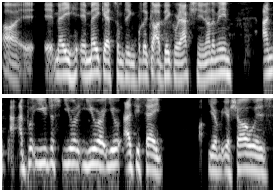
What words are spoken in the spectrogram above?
uh, it, it, may it may get something, but it got a big reaction. You know what I mean? And and but you just you are you are you as you say, your your show is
